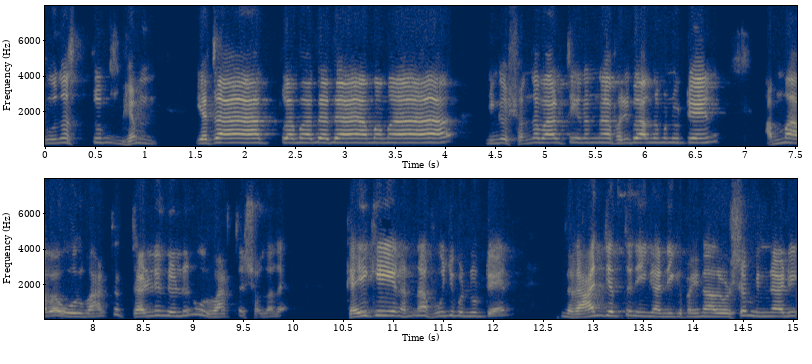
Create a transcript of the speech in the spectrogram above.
புனஸ்துபியம் யதாத்வமததா மமா நீங்கள் சொன்ன வார்த்தைகள் நான் பரிபாலனம் பண்ணிவிட்டேன். அம்மாவை ஒரு வார்த்தை தள்ளி நில்லுன்னு ஒரு வார்த்தை சொல்லலை. கைகையை நன்னா பூஜை பண்ணிவிட்டேன். இந்த ராஜ்யத்தை நீங்கள் அன்னைக்கு பதினாலு வருஷம் முன்னாடி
